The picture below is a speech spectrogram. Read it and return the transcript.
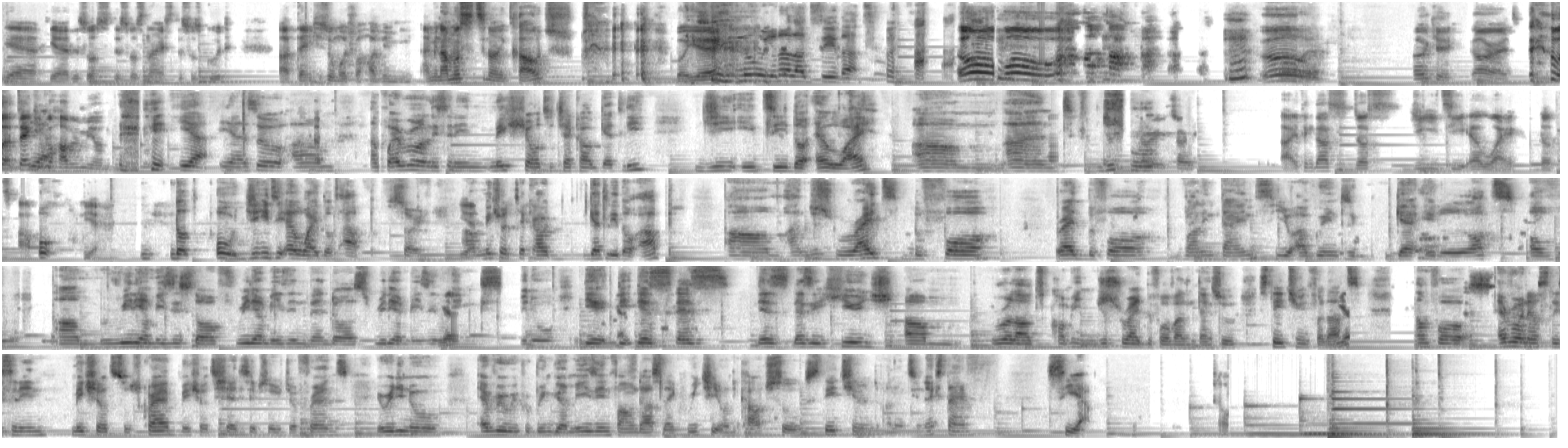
Yeah, yeah, this was this was nice. This was good. Uh, thank you so much for having me. I mean, I'm not sitting on a couch, but yeah. no, you're not allowed to say that. oh, oh, oh. Okay, all right. well, thank yeah. you for having me on. yeah, yeah. So, um, and for everyone listening, make sure to check out Getly, G E T dot L Y, um, and just sorry, sorry. I think that's just G E T L Y dot app. Oh, yeah dot oh getly dot app. Sorry. Yeah. Um, make sure to check out Getly dot app. Um, and just right before, right before Valentine's, you are going to get a lot of um really amazing stuff, really amazing vendors, really amazing links. You know, there, there's there's there's there's a huge um rollout coming just right before Valentine's. So stay tuned for that. And for yes. everyone else listening, make sure to subscribe, make sure to share this episode with your friends. You already know every week we bring you amazing founders like Richie on the couch. So stay tuned and until next time, see ya. Oh.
